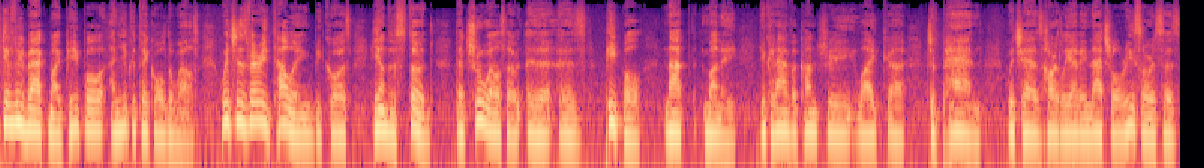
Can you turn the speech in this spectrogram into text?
Give me back my people, and you could take all the wealth. Which is very telling because he understood that true wealth uh, is people, not money. You can have a country like uh, Japan, which has hardly any natural resources,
